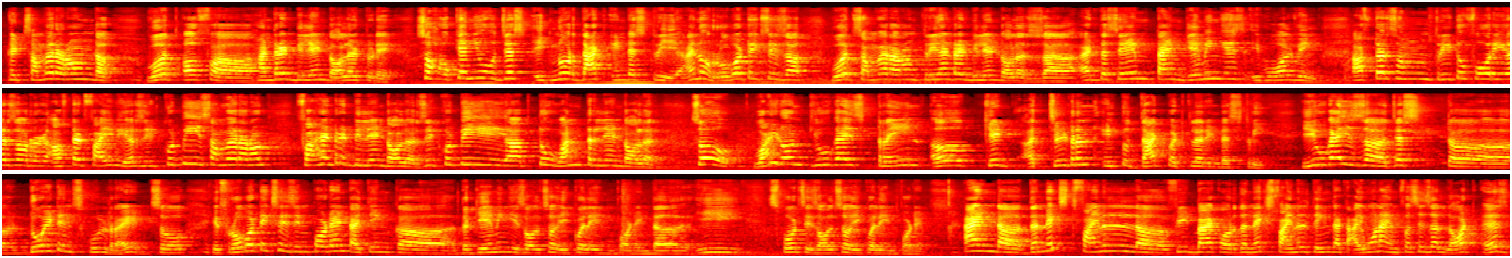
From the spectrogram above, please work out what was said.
it's somewhere around uh, worth of uh, 100 billion dollar today. So how can you just ignore that industry? I know robotics is uh, worth somewhere around 300 billion dollars. Uh, at the same time gaming is evolving. After some 3 to 4 years or after 5 years it could be somewhere around 500 billion dollars. It could be up to 1 trillion dollar. So why don't you guys train a kid a children into that particular industry? You guys uh, just uh, do it in school right? So if robotics is important i think uh, the gaming is also equally important. The e sports is also equally important. And uh, the next final uh, feedback or the next final thing that i want to emphasize a lot is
